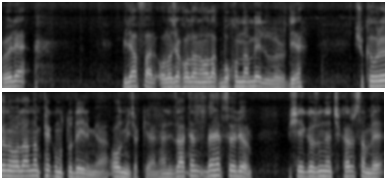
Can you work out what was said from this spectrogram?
Böyle bir laf var. Olacak olan oğlak bokundan belli olur diye. Şu kıvrığın oğlandan pek umutlu değilim ya. Olmayacak yani. Hani zaten ben hep söylüyorum. Bir şey gözünden çıkarırsam ve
